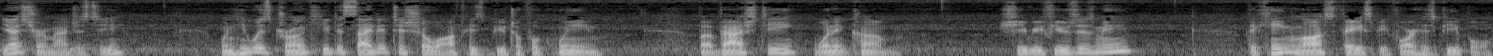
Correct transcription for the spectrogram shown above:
Yes, your majesty. When he was drunk, he decided to show off his beautiful queen. But Vashti wouldn't come. She refuses me? The king lost face before his people.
